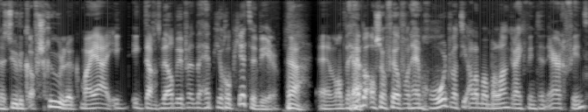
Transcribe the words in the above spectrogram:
natuurlijk afschuwelijk. Maar ja, ik, ik dacht wel weer, dan heb je Rob Jetten weer. Ja. Uh, want we hebben al zoveel van hem gehoord, wat hij allemaal belangrijk vindt en erg vindt.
